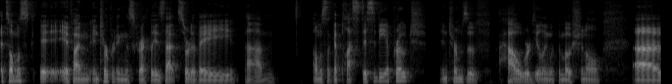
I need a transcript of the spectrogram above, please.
It's almost if i'm interpreting this correctly is that sort of a um, almost like a plasticity approach in terms of how we're dealing with emotional uh,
